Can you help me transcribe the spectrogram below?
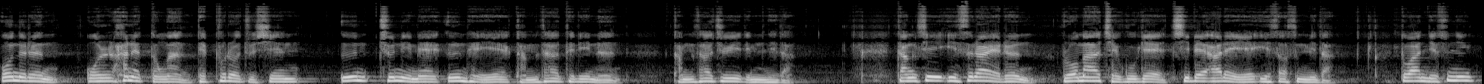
오늘은 올 한 해 동안 베풀어 주신 은, 주님의 은혜에 감사드리는 감사주일입니다. 당시 이스라엘은 로마 제국의 지배 아래에 있었습니다. 또한 예수님께서는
